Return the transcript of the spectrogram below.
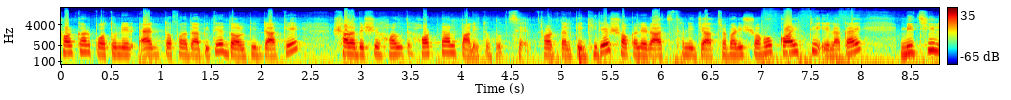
সরকার পতনের এক দফা দাবিতে দলটির ডাকে সারা দেশে হরতাল পালিত হচ্ছে। হরতালকে ঘিরে সকালে রাজধানী যাত্রাবাড়ি সহ কয়েকটি এলাকায় মিছিল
